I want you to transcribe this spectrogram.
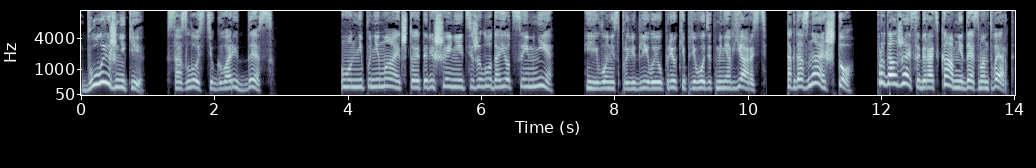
булыжники!» Со злостью говорит Дес. Он не понимает, что это решение тяжело дается и мне, и его несправедливые упреки приводят меня в ярость. Тогда знаешь что? Продолжай собирать камни, Дезмонд Верт.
